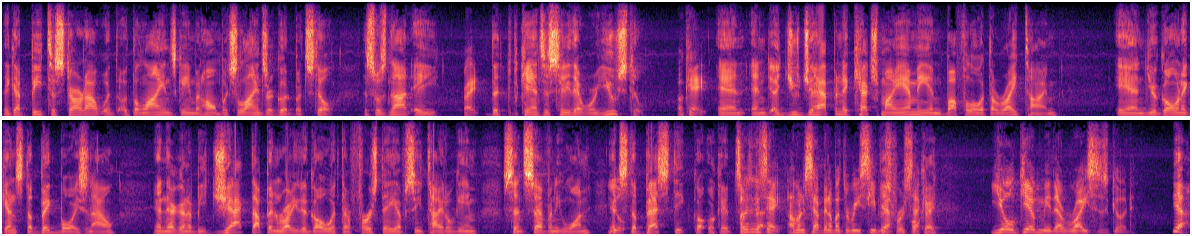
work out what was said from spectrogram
They got beat to start out with uh, the Lions game at home, which the Lions are good, but still, this was not a right the Kansas City that we're used to. Okay. And and uh, you, happen to catch Miami and Buffalo at the right time, and you're going against the big boys now, and they're going to be jacked up and ready to go with their first AFC title game since '71. It's the best. De- go- okay, I was going to say I'm going to step in about the receivers Yeah, for a second. okay. You'll give me that Rice is good. yeah.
